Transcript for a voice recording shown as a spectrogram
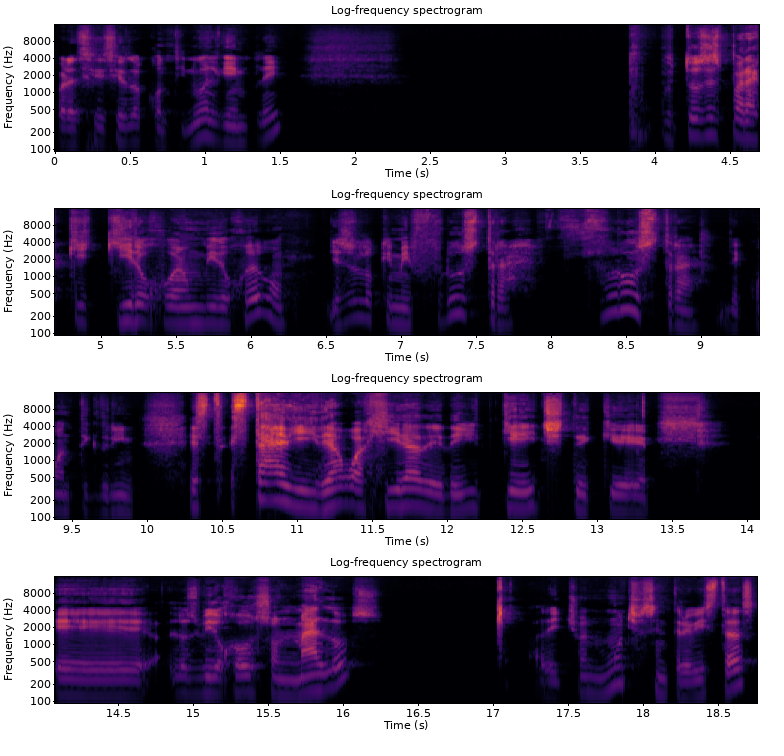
por así decirlo, continúe el gameplay. Entonces, ¿para qué quiero jugar un videojuego? Y eso es lo que me frustra, frustra de Quantic Dream. Esta, idea guajira de David Cage de que eh, los videojuegos son malos. Ha dicho en muchas entrevistas.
